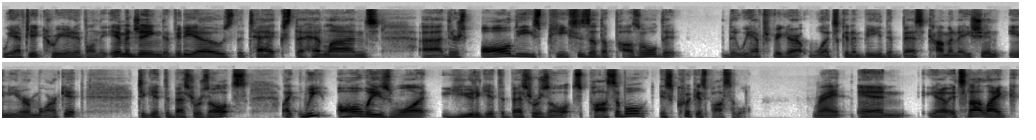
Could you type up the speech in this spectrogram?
We have to get creative on the imaging, the videos, the text, the headlines. Uh, there's all these pieces of the puzzle that that we have to figure out what's going to be the best combination in your market to get the best results. Like we always want you to get the best results possible as quick as possible. Right. And you know, it's not like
